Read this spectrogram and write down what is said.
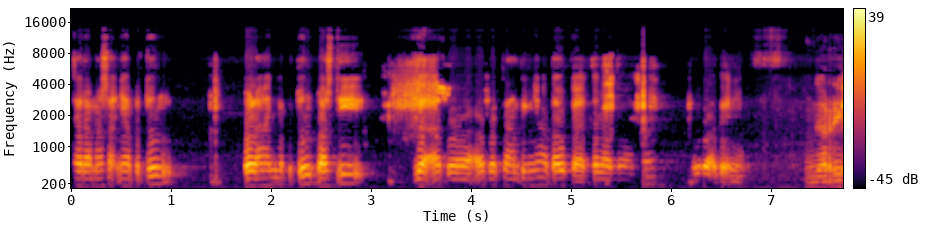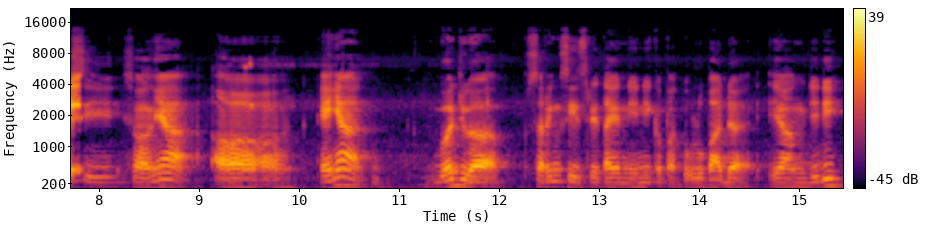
cara masaknya betul, olahannya betul, pasti nggak ada efek sampingnya atau gatal atau apa. Enggak kayaknya. Ngeri sih, soalnya eh kayaknya gue juga sering sih ceritain ini ke pak lu pada yang jadi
